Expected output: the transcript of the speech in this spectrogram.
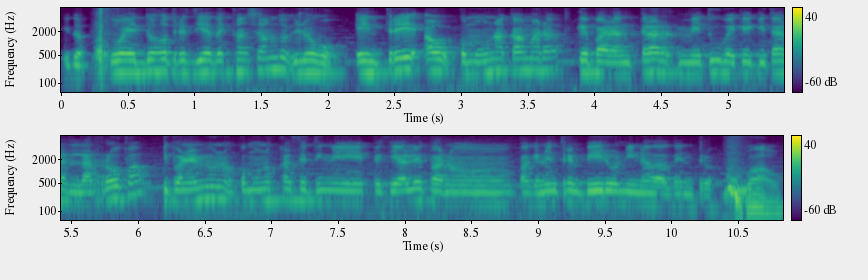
y todo. Estuve dos o tres días descansando y luego entré a como una cámara que para entrar me tuve que quitar la ropa y ponerme uno- como unos calcetines especiales para, no, para que no entren virus ni nada dentro. Wow.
